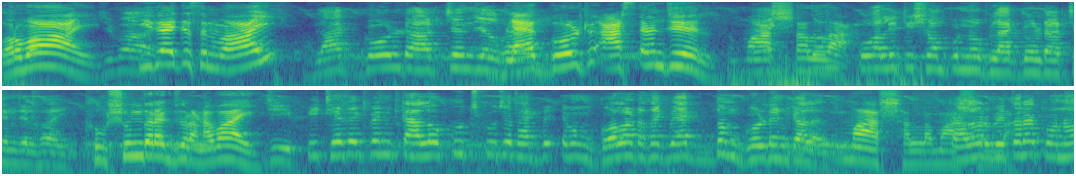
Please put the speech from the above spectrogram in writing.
বড় ভাই। কি যাইতেছেন ভাই? Black gold archangel black gold মাশাল্লাহ কোয়ালিটি সম্পূর্ণ ব্ল্যাক গোল্ড আর্চেঞ্জেল ভাই। খুব সুন্দর এক জোড়া না ভাই? জি পিঠে দেখবেন কালো কুচকুচে থাকবে এবং গলাটা থাকবে একদম গোল্ডেন কালার মাশাল্লাহ কালোর ভিতরে কোনো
